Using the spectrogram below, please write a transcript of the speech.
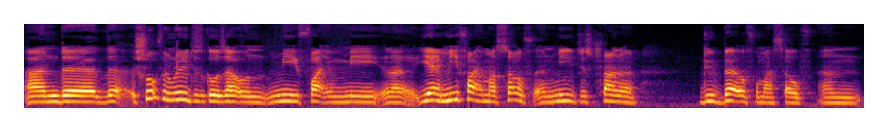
And uh, the short film really just goes out on me fighting me, like yeah, me fighting myself and me just trying to do better for myself and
